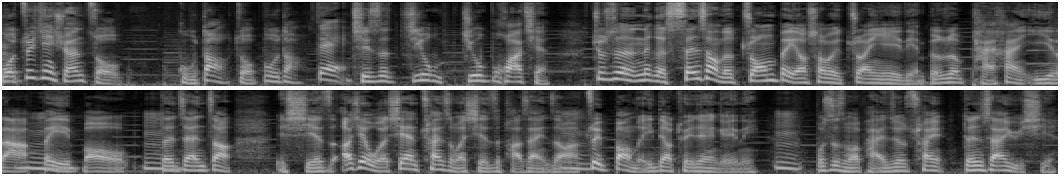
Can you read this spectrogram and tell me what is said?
我最近喜欢走古道，走步道。对，其实几乎几乎不花钱，就是那个身上的装备要稍微专业一点，比如说排汗衣啦、背包、登山杖、鞋子。而且我现在穿什么鞋子爬山，你知道吗？最棒的一定要推荐给你。嗯，不是什么牌子，就是穿登山雨鞋，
